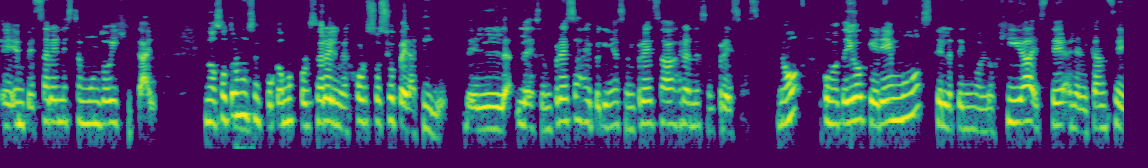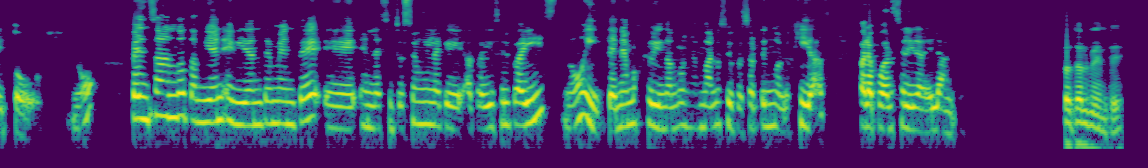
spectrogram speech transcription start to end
eh, empezar en este mundo digital. Nosotros nos enfocamos por ser el mejor socio operativo de las empresas, de pequeñas empresas, grandes empresas, ¿no? Como te digo, queremos que la tecnología esté al alcance de todos, ¿no? Pensando también, evidentemente, eh, en la situación en la que atraviesa el país, ¿no? Y tenemos que brindarnos las manos y ofrecer tecnologías para poder salir adelante. Totalmente.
